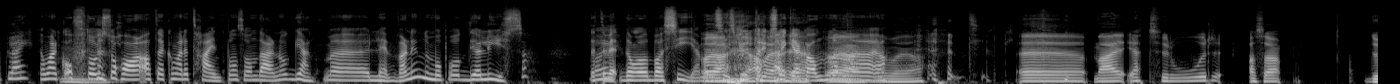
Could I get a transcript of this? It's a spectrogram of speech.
opplegg. Jeg merker ofte hvis du har at det kan være tegn på noe sånt. det er noe gærent med leveren din, du må på dialyse. Dette vet, nå bare sier jeg medisinske ja, uttrykk som ikke jeg kan, men ja, øh, ja. Eh, nei, jeg tror Altså, du,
